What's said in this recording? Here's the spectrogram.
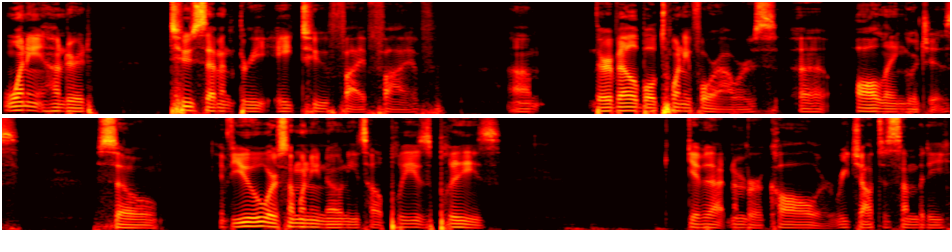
1 800 273 8255. Um, they're available 24 hours, uh, all languages. So if you or someone you know needs help, please, please give that number a call or reach out to somebody,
